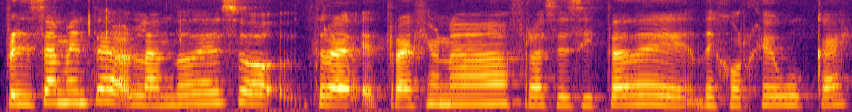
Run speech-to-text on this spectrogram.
precisamente hablando de eso, tra- traje una frasecita de, de Jorge Bucay.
